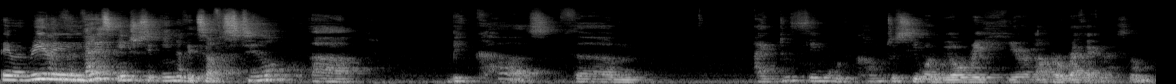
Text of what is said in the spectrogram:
they were really. Yeah, that is interesting in of itself. Still, uh, because the um, I do think we come to see what we already hear about or recognize, no?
